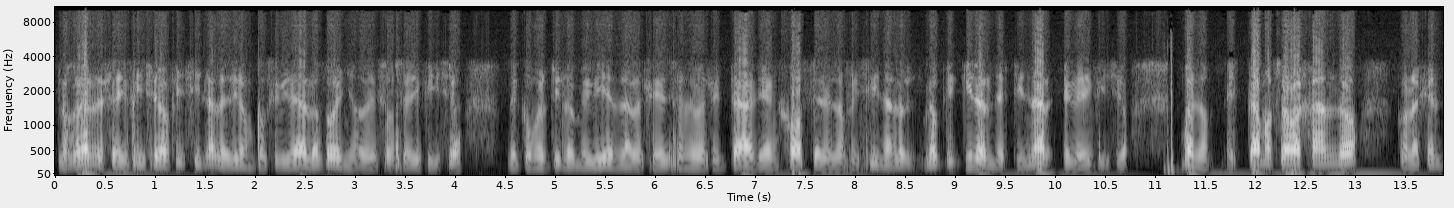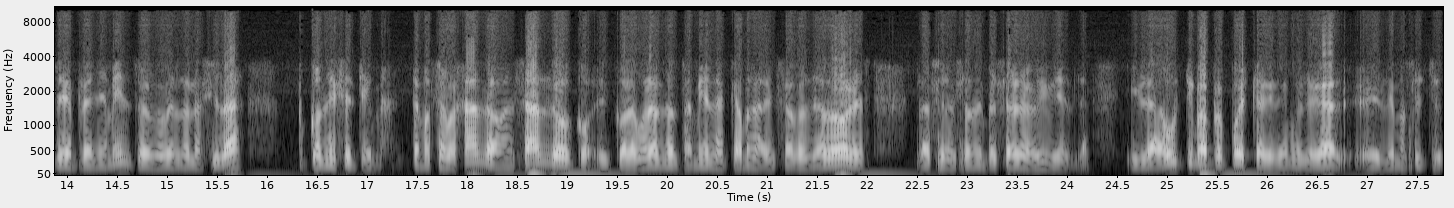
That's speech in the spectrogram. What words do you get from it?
los grandes edificios de oficinas le dieron posibilidad a los dueños de esos edificios de convertirlo en vivienda, residencia universitaria, en hostel, en oficina, lo, que quieran destinar el edificio. Bueno, estamos trabajando con la gente de planeamiento del gobierno de la ciudad con ese tema. Estamos trabajando, avanzando, eh, colaborando también la Cámara de Desarrolladores, la Asociación de Empresarios de Vivienda. Y la última propuesta que le hemos, llegar, eh, le hemos hecho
